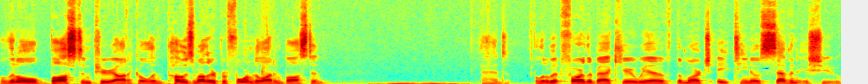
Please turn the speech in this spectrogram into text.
a little Boston periodical, and Poe's mother performed a lot in Boston. A little bit farther back here, we have the March 1807 issue.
